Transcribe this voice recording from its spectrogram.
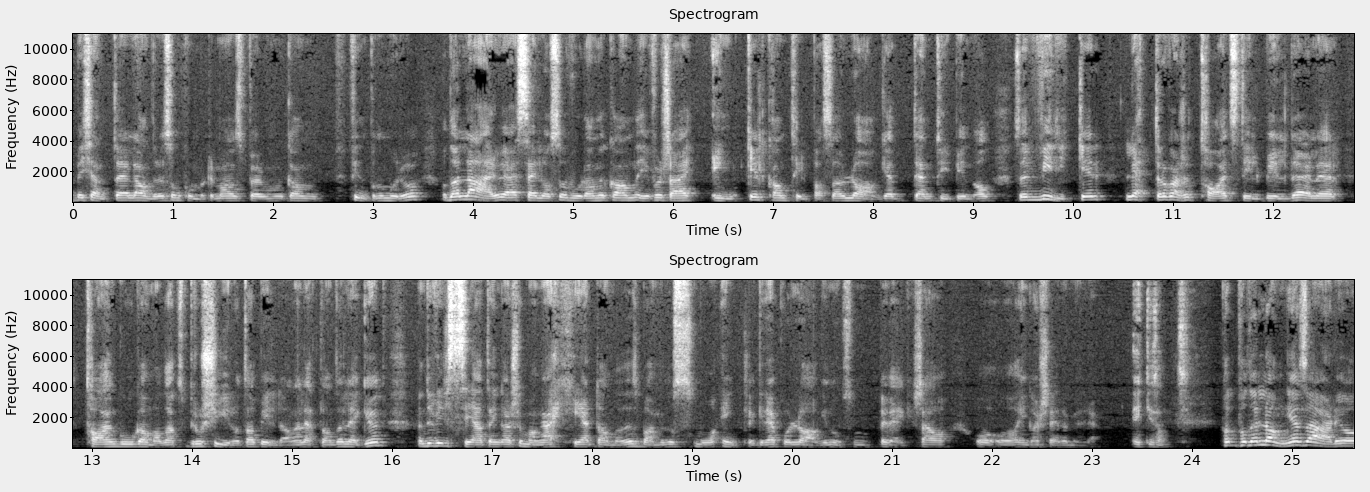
bekjente eller andre som kommer til meg og spør om vi kan finne på noe moro. Og Da lærer jo jeg selv også hvordan du kan i og for seg enkelt kan tilpasse deg å lage den type innhold. Så det virker lettere å kanskje ta et stillbilde eller ta en god gammeldags brosjyre og ta bilde av eller et eller annet og legge ut, men du vil se at engasjementet er helt annerledes bare med noen små, enkle grep og lage noe som beveger seg og, og, og engasjerer mer. Ikke sant? På, på, det lange så er det jo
